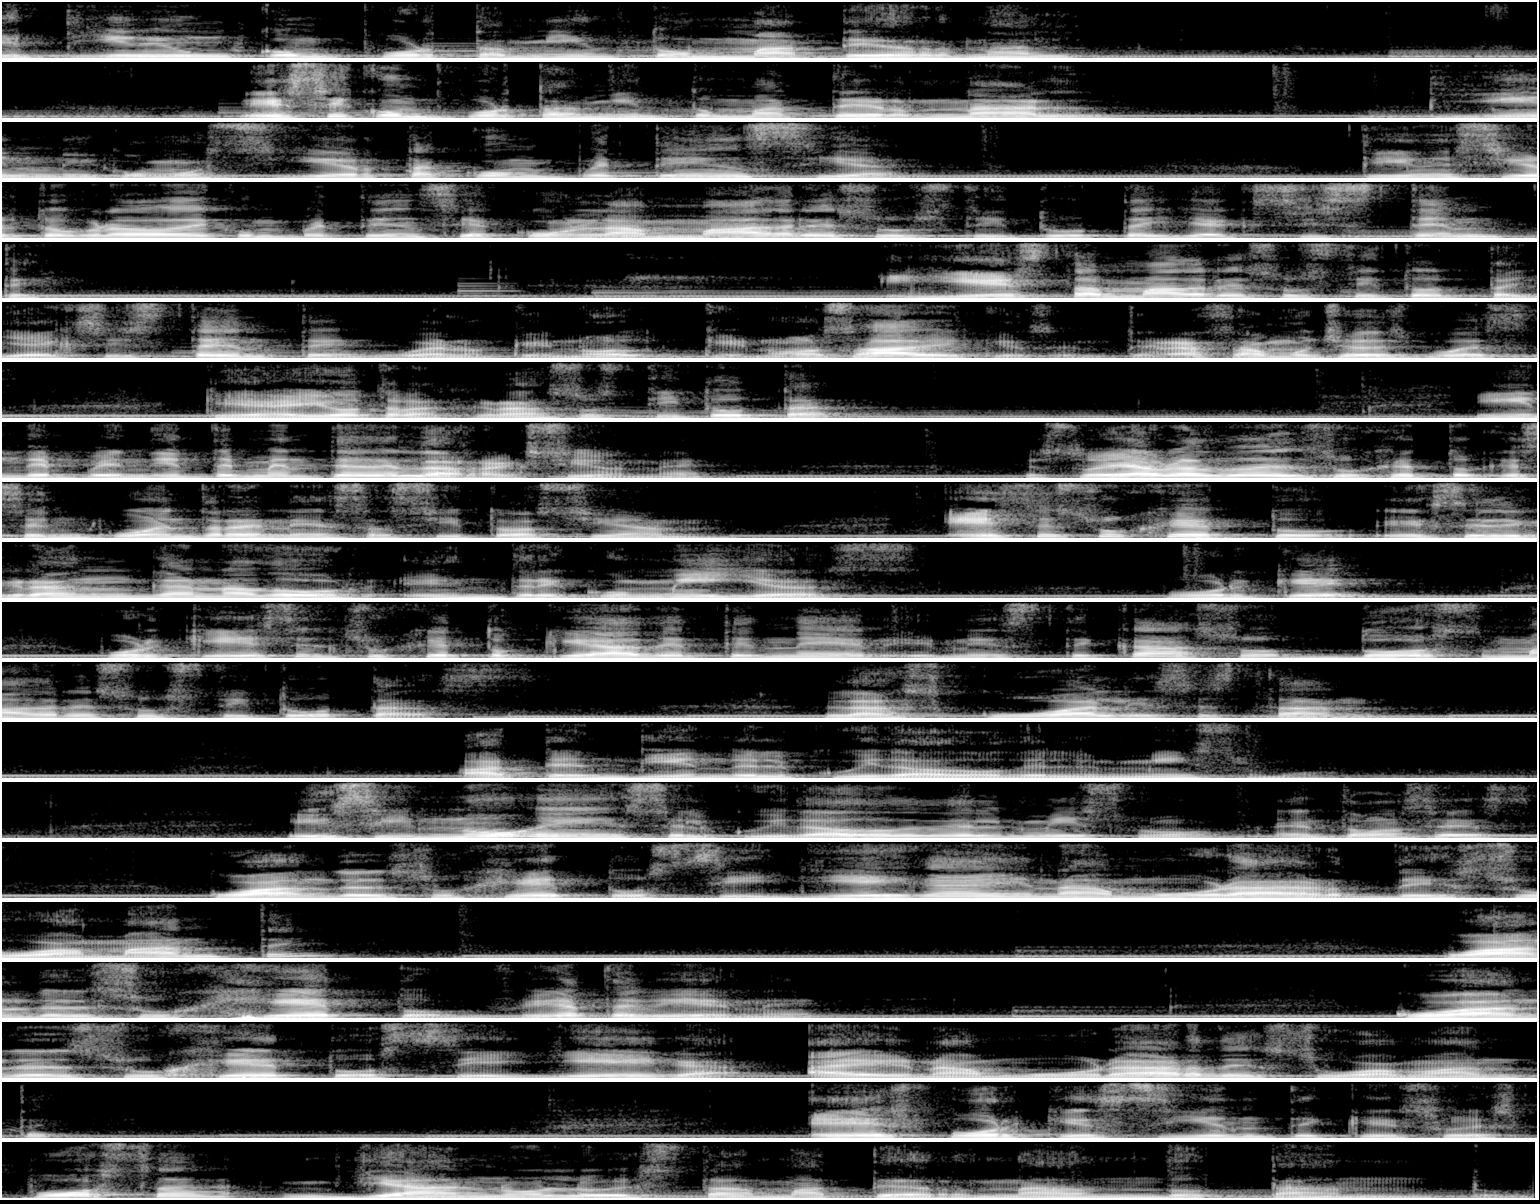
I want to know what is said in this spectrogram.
que tiene un comportamiento maternal. Ese comportamiento maternal tiene como cierta competencia, tiene cierto grado de competencia con la madre sustituta ya existente. Y esta madre sustituta ya existente, bueno, que no, que no sabe, que se entera hasta mucho después, que hay otra gran sustituta, independientemente de la reacción, ¿eh? Estoy hablando del sujeto que se encuentra en esa situación. Ese sujeto es el gran ganador, entre comillas. ¿Por qué? Porque es el sujeto que ha de tener, en este caso, dos madres sustitutas, las cuales están atendiendo el cuidado del mismo. Y si no es el cuidado del mismo, entonces cuando el sujeto se llega a enamorar de su amante, cuando el sujeto, fíjate bien, ¿eh? Cuando el sujeto se llega a enamorar de su amante, es porque siente que su esposa ya no lo está maternando tanto.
